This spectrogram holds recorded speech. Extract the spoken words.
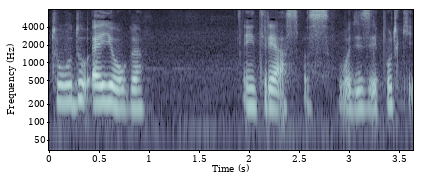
tudo é yoga, entre aspas. Vou dizer por quê.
